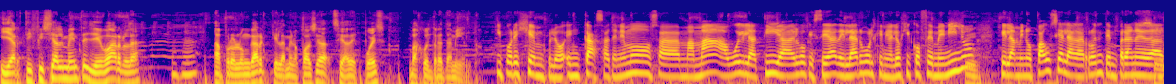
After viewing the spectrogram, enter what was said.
y artificialmente llevarla a prolongar que la menopausia sea después bajo el tratamiento. Y por ejemplo, en casa tenemos a mamá, abuela, tía, algo que sea del árbol genealógico femenino, que la menopausia la agarró en temprana edad.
